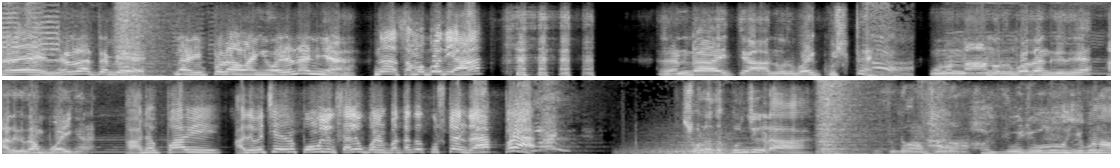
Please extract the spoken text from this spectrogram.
டேய் நில்றா தம்பி. நான் இப்பதான் வாங்கி வரேன்னா நீ? என்ன சம போதியா? ரெண்டாயிரத்தி அறுநூறு ரூபாய்க்கு குஷ்டேன். இன்னும் நானூறு ரூபாய் தான் இருக்குது. அதுக்கு தான் போய்ங்கிறேன் அட பாவி அதை வச்சு எதனா பொங்கலுக்கு செலவு பண்ணு பார்த்தாக்கா குஷ்டன்றா. போடா. சொல்றத புரிஞ்சுக்கடா. ஃப்ரெண்டு வரான் ஃப்ரெண்டு வரான். ஐயோ இவனா?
